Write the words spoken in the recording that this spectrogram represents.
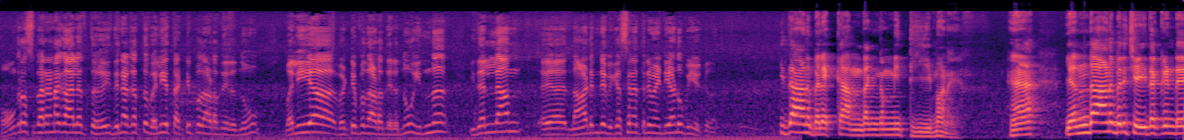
കോൺഗ്രസ് ഭരണകാലത്ത് ഇതിനകത്ത് വലിയ തട്ടിപ്പ് നടന്നിരുന്നു വലിയ വെട്ടിപ്പ് നടന്നിരുന്നു. ഇന്ന് ഇതെല്ലാം ഏഹ്, നാടിന്റെ വികസനത്തിന് വേണ്ടിയാണ് ഉപയോഗിക്കുന്നത്. ഇതാണ് ബലക്ക അന്തംഗമ്മി ടീമാണ്. ഏ? എന്താണ് ഇവർ ചെയ്തൊക്കെയുണ്ട്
